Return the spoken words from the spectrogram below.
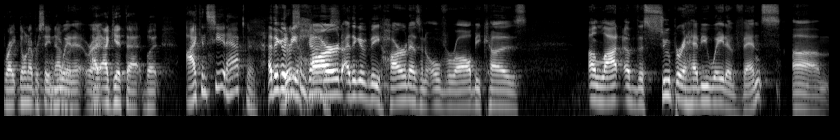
Right? Don't ever say never. Win it, right. I, I get that, but I can see it happening. I think it would There's be some guys. hard. I think it would be hard as an overall because a lot of the super heavyweight events, um,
